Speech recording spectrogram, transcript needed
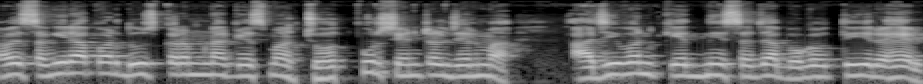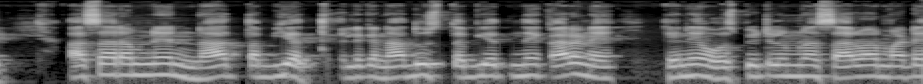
હવે સગીરા પર દુષ્કર્મના કેસમાં જોધપુર સેન્ટ્રલ જેલમાં આજીવન કેદની સજા ભોગવતી રહેલ આસારામને ના તબિયત એટલે કે નાદુસ તબિયતને કારણે તેને હોસ્પિટલમાં સારવાર માટે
